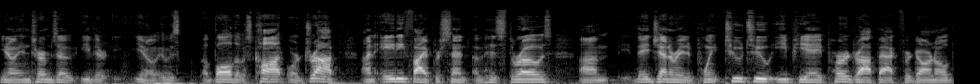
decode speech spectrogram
You know, in terms of either you know it was a ball that was caught or dropped on 85% of his throws. Um, they generated 0.22 EPA per dropback for Darnold.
